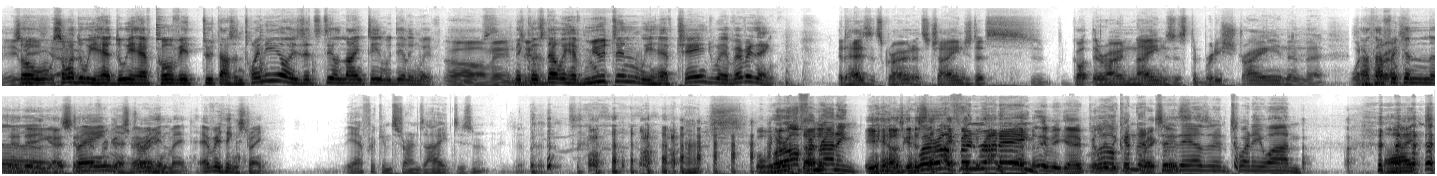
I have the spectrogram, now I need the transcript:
Here So so what do we have? Do we have COVID 2020 or is it still 19 we're dealing with? Oh man, Because now we have mutant, we have change, we have everything. it has. It's grown. It's changed. It's got their own names. It's the British strain and the whatever South African else. uh, there, there you go. South African strain. everything, mate. Everything strain. The African strain's AIDS, isn't it? Well, we We're haven't off and running. Yeah, I was going to say. We're off and running. there we go. Political Welcome to 2021. All right. so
